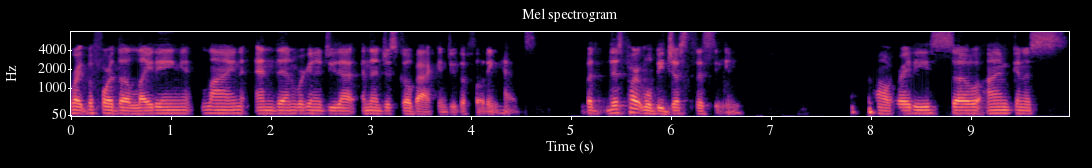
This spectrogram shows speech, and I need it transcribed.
right before the lighting line, and then we're gonna do that, and then just go back and do the floating heads. But this part will be just the scene. Alrighty, so I'm gonna. S-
